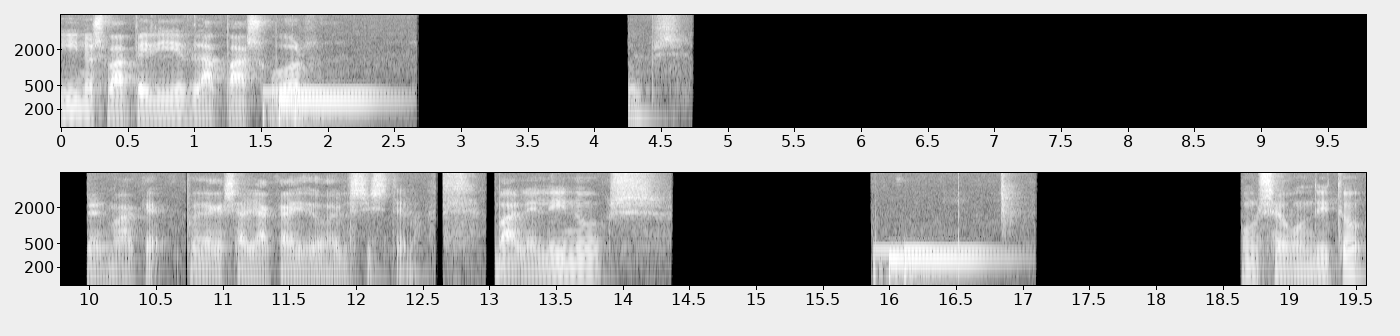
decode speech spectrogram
y nos va a pedir la password. Ups. puede que se haya caído el sistema. Vale, Linux. Un segundito.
